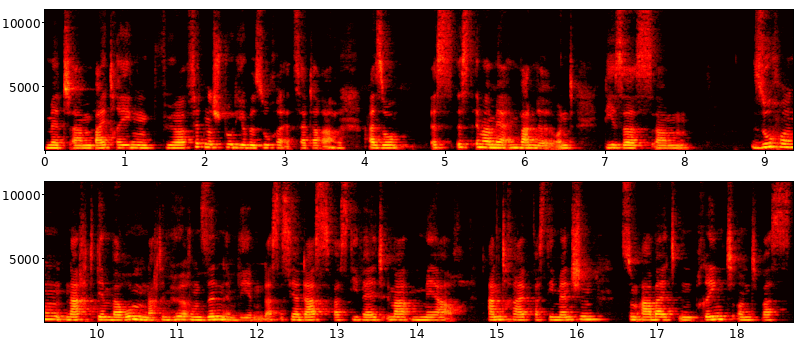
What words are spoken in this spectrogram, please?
mit ähm, Beiträgen für Fitnessstudiobesuche etc. Also es ist immer mehr im Wandel und dieses ähm, Suchen nach dem Warum, nach dem höheren Sinn im Leben, das ist ja das, was die Welt immer mehr auch antreibt, was die Menschen zum Arbeiten bringt und was,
